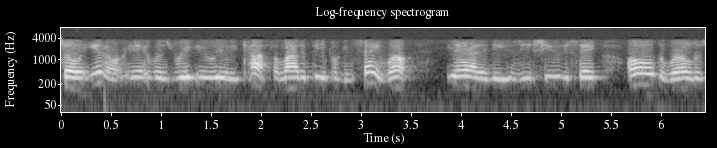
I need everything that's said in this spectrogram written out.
So, you know, it was re- really tough. A lot of people can say, well, you had it easy. So you say, oh, the world is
